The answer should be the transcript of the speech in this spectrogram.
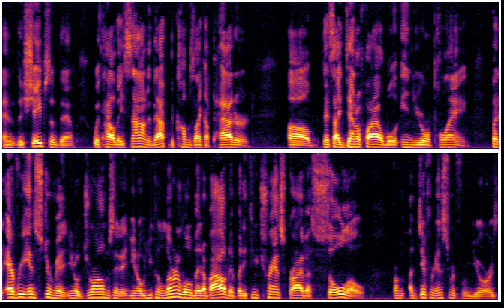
and the shapes of them with how they sound, and that becomes like a pattern uh, that's identifiable in your playing. But every instrument, you know, drums and it, you know, you can learn a little bit about it. But if you transcribe a solo from a different instrument from yours,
